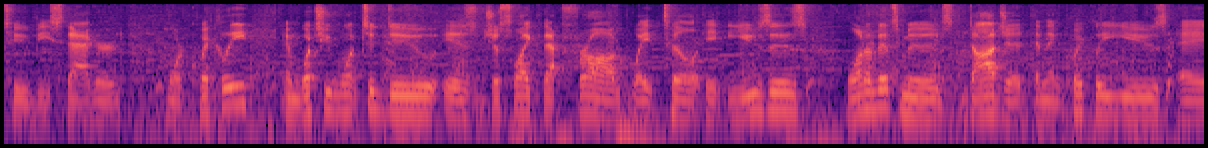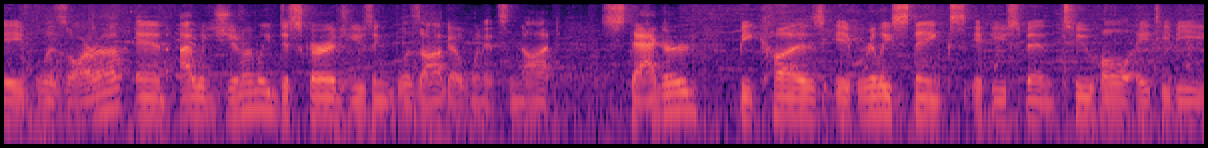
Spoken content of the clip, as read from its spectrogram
to be staggered more quickly. And what you want to do is just like that frog, wait till it uses one of its moves, dodge it, and then quickly use a Blizzara. And I would generally discourage using Blizzaga when it's not staggered because it really stinks if you spend two whole ATB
